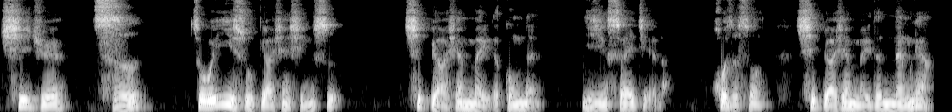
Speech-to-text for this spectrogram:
七绝、词。作为艺术表现形式，其表现美的功能已经衰竭了，或者说其表现美的能量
